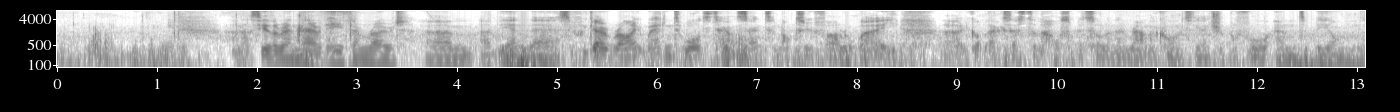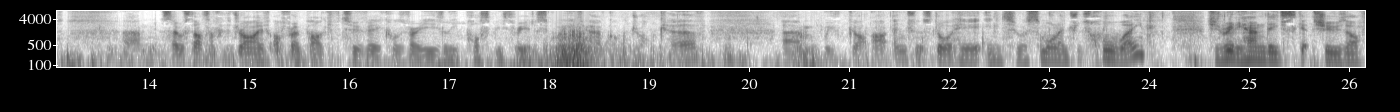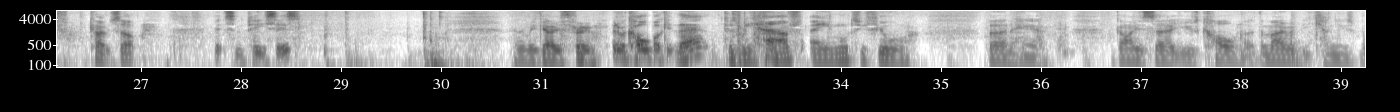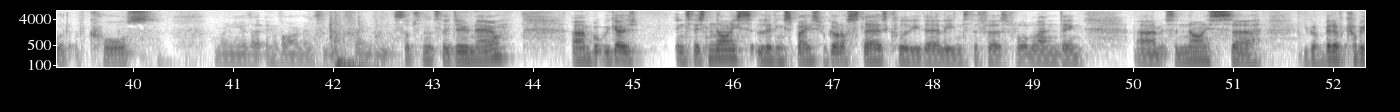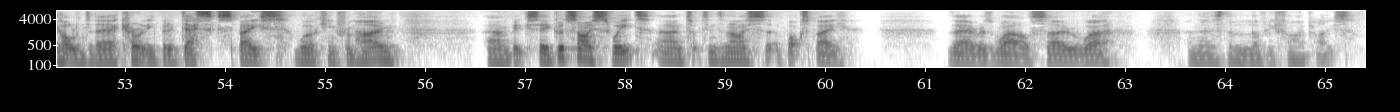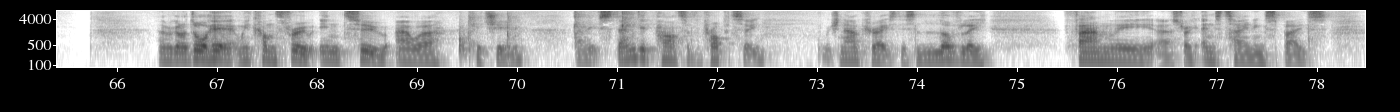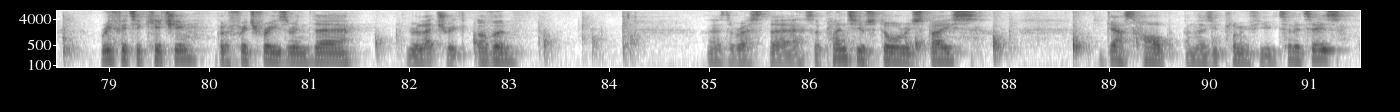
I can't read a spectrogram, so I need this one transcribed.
And that's the other end there with Heath End Road um, at the end there. So if we go right, we're heading towards town centre, not too far away. Uh, we've got access to the hospital and then round the corner to the A444 and beyond. Um, so we'll start off with the drive, off-road parking for two vehicles very easily, possibly three at a squeeze. You have got the drop curve. Um, we've got our entrance door here into a small entrance hallway, which is really handy just to get the shoes off, coats up, bits and pieces. And then we go through. A bit of a coal bucket there because we have a multi-fuel burner here. guys uh, use coal at the moment, you can use wood of course, or any other environmentally friendly substance they do now. Um, but we go into this nice living space. We've got our stairs clearly there leading to the first floor landing. Um, it's a nice, uh, you've got a bit of a cubby hole into there, currently a bit of desk space working from home. Um, but you can see a good sized suite um, tucked into a nice box bay there as well. So, uh, and there's the lovely fireplace. And we've got a door here and we come through into our kitchen and the extended part of the property, which now creates this lovely family uh, stroke entertaining space. Refitted kitchen, got a fridge freezer in there, your electric oven. There's the rest there. So plenty of storage space, gas hob, and there's your plumbing for utilities.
